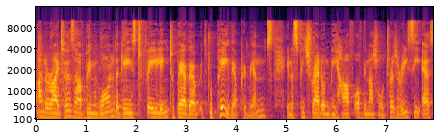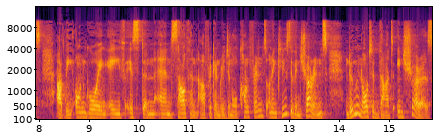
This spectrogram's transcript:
underwriters have been warned against failing to pay, their, to pay their premiums in a speech read on behalf of the National Treasury, CS, at the ongoing 8th Eastern and Southern African Regional Conference on Inclusive Insurance. Ndungu noted that insurers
